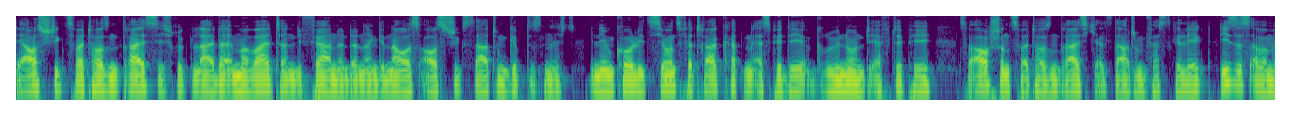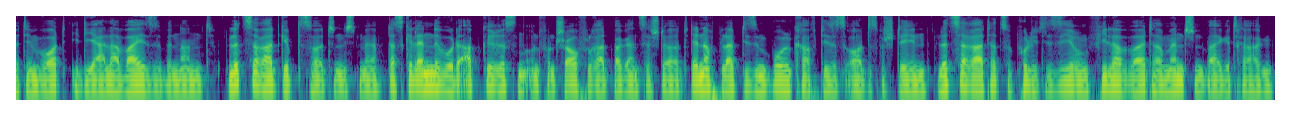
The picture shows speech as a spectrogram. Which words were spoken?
Der Ausstieg 2030 rückt leider immer weiter in die Ferne, denn ein genaues Ausstiegsdatum gibt es nicht. In dem Koalitionsvertrag hatten SPD, Grüne und die FDP zwar auch schon 2030 als Datum festgelegt, dieses aber mit dem Wort idealerweise benannt. Lützerath gibt es heute nicht mehr. Das Gelände wurde abgerissen und von Schaufelradbaggern zerstört. Dennoch bleibt die Symbolkraft dieses Ortes bestehen. Lützerath hat zur Politisierung vieler weiterer Menschen beigetragen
